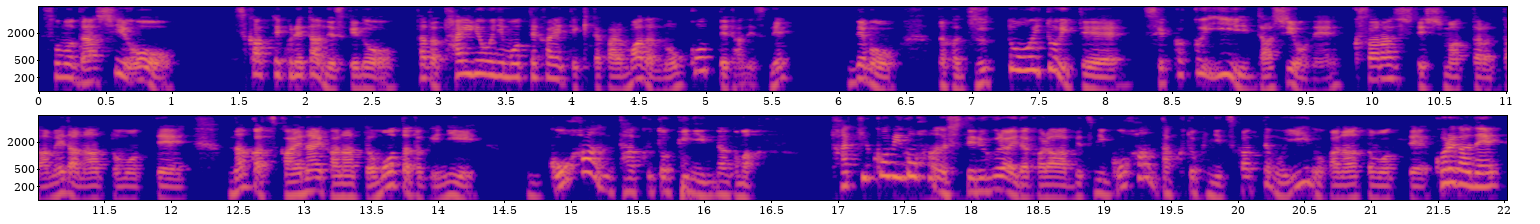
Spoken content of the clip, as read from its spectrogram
その出汁を使ってくれたんですけど、ただ大量に持って帰ってきたからまだ残ってたんですね。でも、なんかずっと置いといて、せっかくいい出汁をね、腐らしてしまったらダメだなと思って、なんか使えないかなって思った時に、ご飯炊く時になんかまあ、炊き込みご飯してるぐらいだから別にご飯炊く時に使ってもいいのかなと思って、これがね、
